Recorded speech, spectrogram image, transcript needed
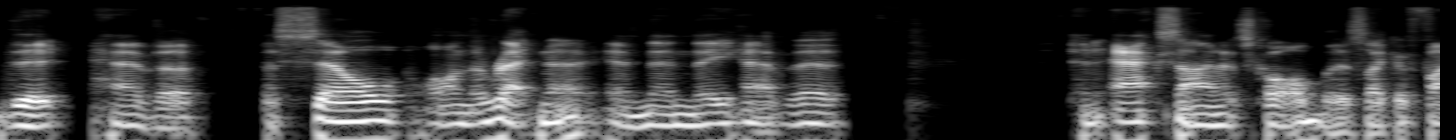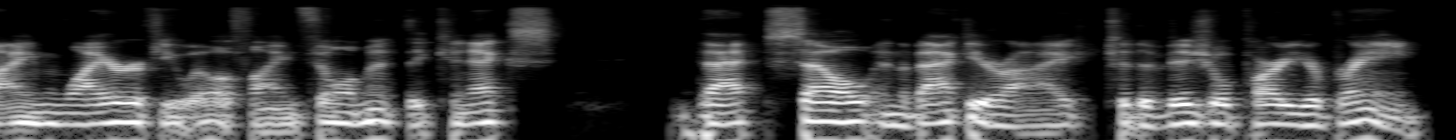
that have a, a cell on the retina, and then they have a an axon, it's called, but it's like a fine wire, if you will, a fine filament that connects that cell in the back of your eye to the visual part of your brain.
